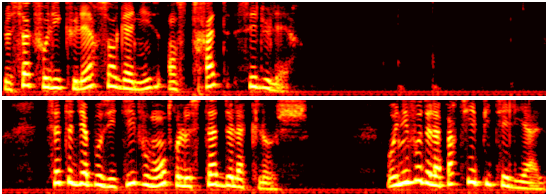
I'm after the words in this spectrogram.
le sac folliculaire s'organise en strates cellulaires. Cette diapositive vous montre le stade de la cloche. Au niveau de la partie épithéliale,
